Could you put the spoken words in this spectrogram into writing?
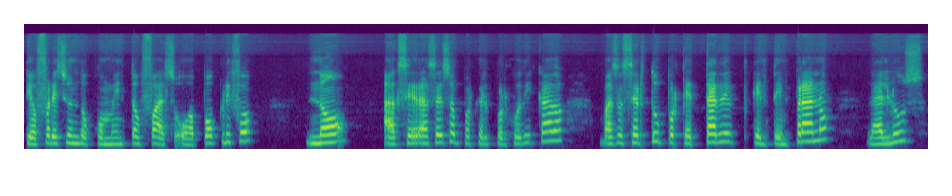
te ofrece un documento falso o apócrifo, no accedas a eso porque el perjudicado vas a ser tú porque tarde que temprano la luz,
